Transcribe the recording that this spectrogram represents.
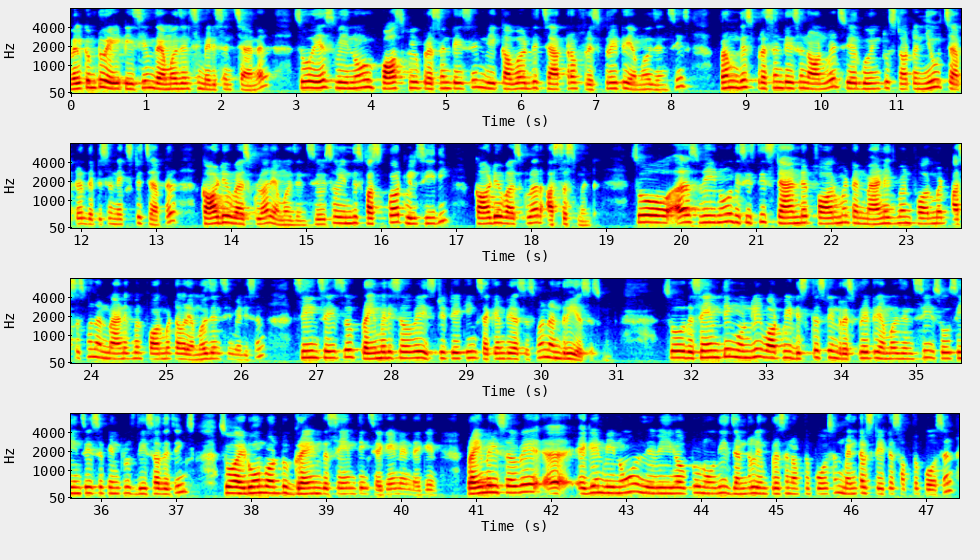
Welcome to AETCM, the emergency medicine channel. So yes, we know past few presentation we covered the chapter of respiratory emergencies. From this presentation onwards, we are going to start a new chapter that is the next chapter, cardiovascular emergency. So in this first part, we'll see the cardiovascular assessment. So as we know, this is the standard format and management format, assessment and management format of emergency medicine. Scene says size, primary survey, history taking, secondary assessment and reassessment. So the same thing only what we discussed in respiratory emergency. So size includes these are the things. So I don't want to grind the same things again and again. Primary survey, uh, again we know we have to know the general impression of the person, mental status of the person,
